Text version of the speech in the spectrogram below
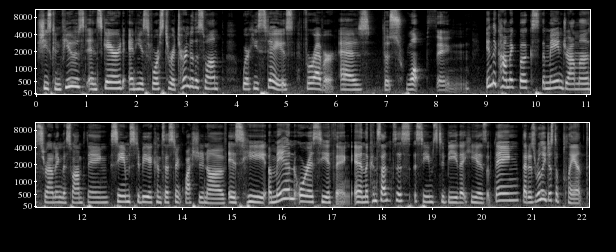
She's confused and scared, and he's forced to return to the swamp where he stays forever as the Swamp Thing. In the comic books, the main drama surrounding the Swamp Thing seems to be a consistent question of is he a man or is he a thing? And the consensus seems to be that he is a thing that is really just a plant,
